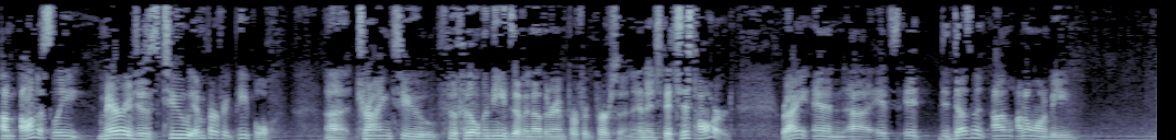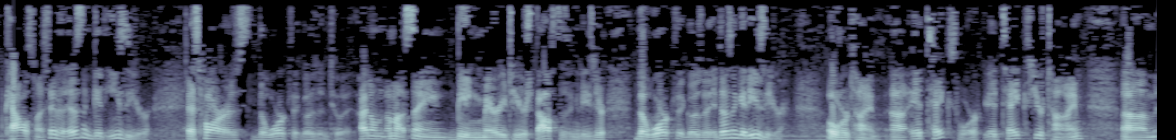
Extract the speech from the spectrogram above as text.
um, honestly, marriage is two imperfect people uh, trying to fulfill the needs of another imperfect person, and it's it's just hard, right? And uh, it's it it doesn't. I don't want to be callous that. It doesn't get easier as far as the work that goes into it. I don't, I'm not saying being married to your spouse doesn't get easier. The work that goes, it doesn't get easier over time. Uh, it takes work. It takes your time. Um,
